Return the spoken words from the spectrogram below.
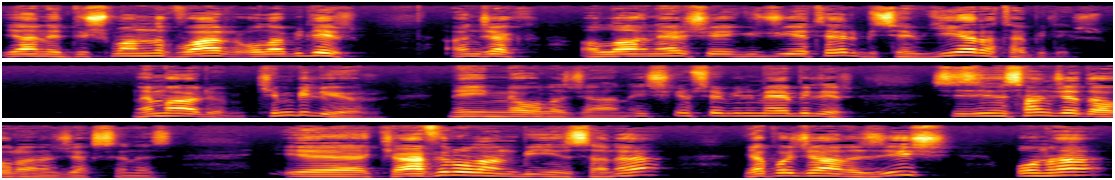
Yani düşmanlık var olabilir. Ancak Allah'ın her şeye gücü yeter bir sevgi yaratabilir. Ne malum kim biliyor neyin ne olacağını hiç kimse bilmeyebilir. Siz insanca davranacaksınız. Ee, kafir olan bir insana yapacağınız iş ona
